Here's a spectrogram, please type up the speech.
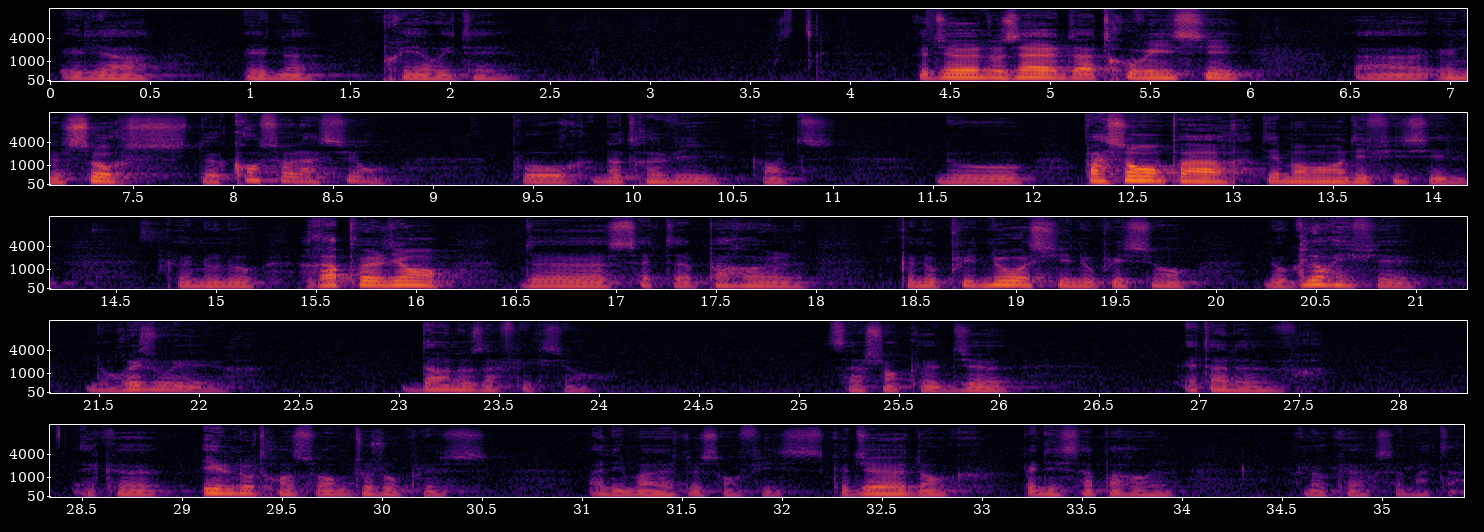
il y a une priorité. Que Dieu nous aide à trouver ici euh, une source de consolation pour notre vie quand nous passons par des moments difficiles que nous nous rappelions de cette parole, que nous, nous aussi nous puissions nous glorifier, nous réjouir dans nos afflictions, sachant que Dieu est à l'œuvre et qu'il nous transforme toujours plus à l'image de son Fils. Que Dieu donc bénisse sa parole à nos cœurs ce matin.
